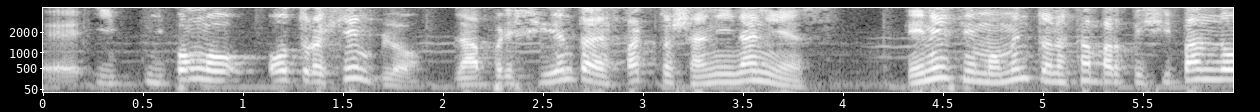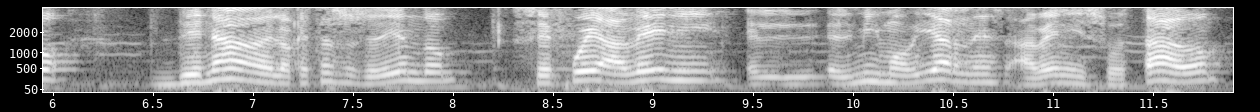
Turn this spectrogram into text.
Eh, y, pongo otro ejemplo, la presidenta de facto, Janine Áñez, en este momento no está participando de nada de lo que está sucediendo. Se fue a Beni el, el mismo viernes, a Beni su estado,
